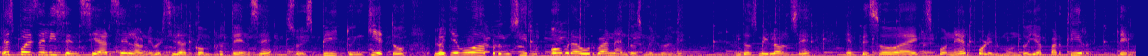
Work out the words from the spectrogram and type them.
Después de licenciarse en la Universidad Complutense, su espíritu inquieto lo llevó a producir obra urbana en 2009. En 2011 empezó a exponer por el mundo y a partir del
